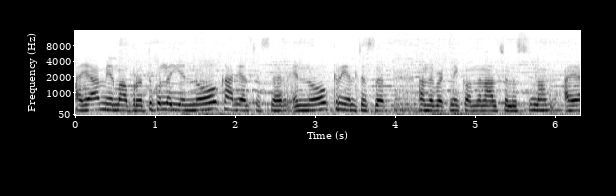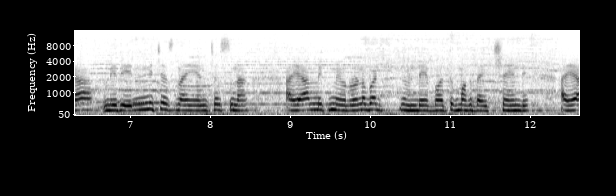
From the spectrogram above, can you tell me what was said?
అయ్యా మీరు మా బ్రతుకుల్లో ఎన్నో కార్యాలు చేస్తారు ఎన్నో క్రియలు చేస్తారు. అందుబట్టి నీకు వందనాలు చెల్లిస్తున్నాం. అయ్యా మీరు ఎన్ని చేసినా ఏం చేసినా అయ్యా మీకు మేము రుణపడి ఉండే బతుకు మాకు దయచేయండి. అయ్యా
